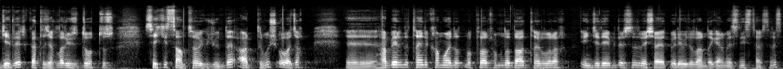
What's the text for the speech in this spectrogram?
gelir katacaklar. %38 santral gücünde arttırmış olacak. E, haberin detayını kamu aydınlatma platformunda daha detaylı olarak inceleyebilirsiniz ve şayet böyle videoların da gelmesini isterseniz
